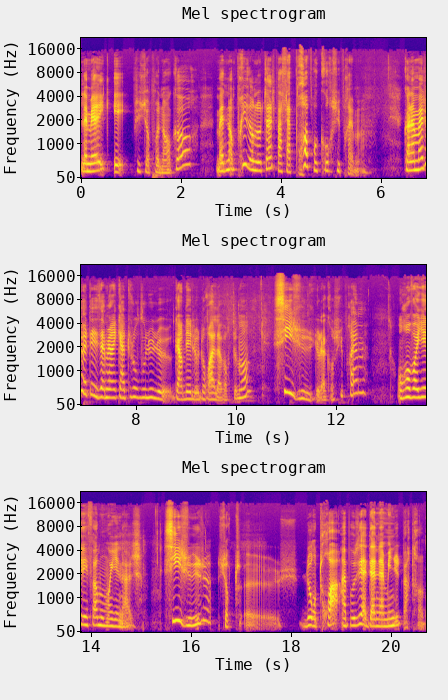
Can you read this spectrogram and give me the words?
L'Amérique est, plus surprenant encore, maintenant prise en otage par sa propre Cour suprême. Quand la majorité des Américains a toujours voulu garder le droit à l'avortement, six juges de la Cour suprême ont renvoyé les femmes au Moyen Âge. Six juges, euh, dont trois imposés à dernière minute par Trump.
